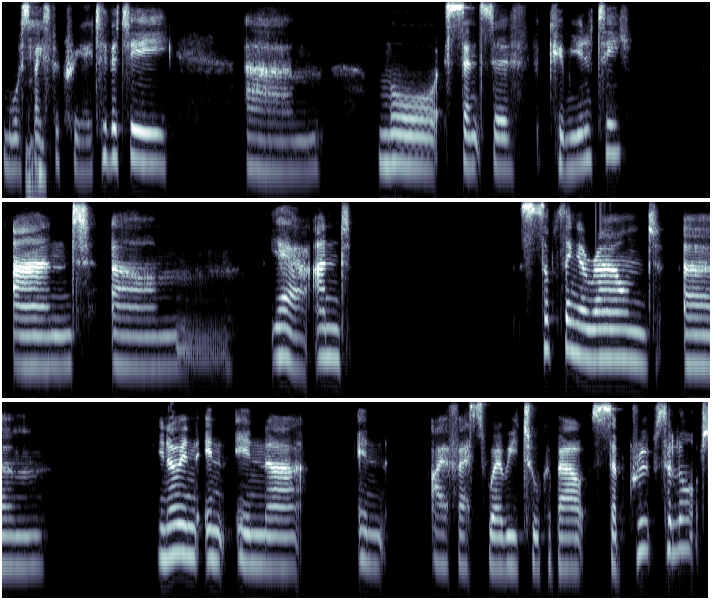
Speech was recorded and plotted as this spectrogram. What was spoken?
more space mm-hmm. for creativity um, more sense of community and um, yeah and something around um, you know in in in uh, in IFS where we talk about subgroups a lot.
